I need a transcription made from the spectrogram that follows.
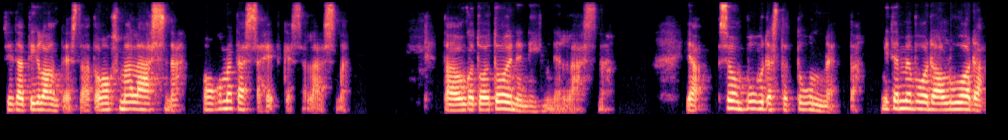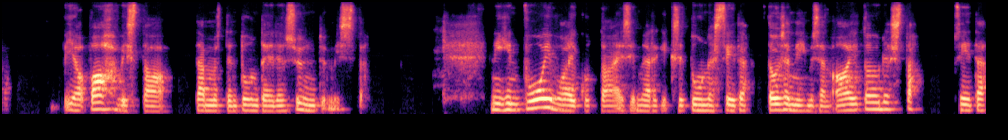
sitä tilanteesta, että onko mä läsnä, onko mä tässä hetkessä läsnä, tai onko tuo toinen ihminen läsnä. Ja se on puhdasta tunnetta. Miten me voidaan luoda ja vahvistaa tämmöisten tunteiden syntymistä. Niihin voi vaikuttaa esimerkiksi tunne siitä toisen ihmisen aitoudesta, siitä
